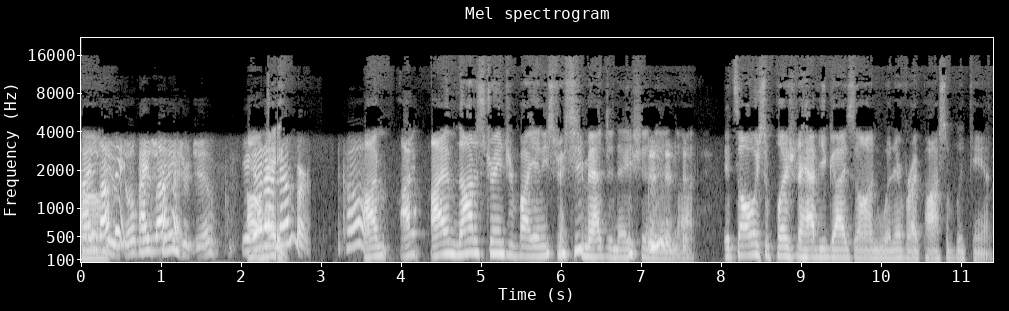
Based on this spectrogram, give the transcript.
I um, love it. Don't be I a stranger, it. Jim. You got our hey. number. Call. I'm I I am not a stranger by any stretch of the imagination, and uh, it's always a pleasure to have you guys on whenever I possibly can.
